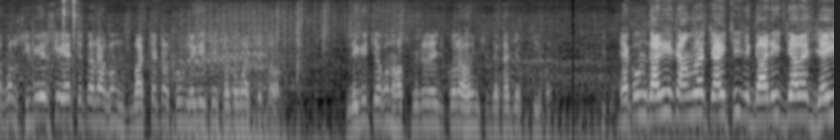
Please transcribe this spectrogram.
এখন সিরিয়াসই আছে তার এখন বাচ্চাটা খুব লেগেছে ছোটো বাচ্চা তো। লেগেছে এখন হসপিটালাইজ করা হয়েছে দেখা যাক কী হয়। এখন গাড়ি আমরা চাইছি যে গাড়ির যারা যেই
